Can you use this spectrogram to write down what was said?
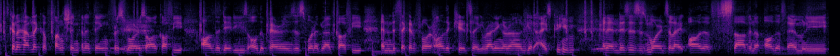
It's gonna have like a function kind of thing. First floor is all coffee, all the daddies, all the parents just wanna grab coffee, and then the second floor, all the kids like running around get ice cream, and then this is is more into like all the stuff and all the family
